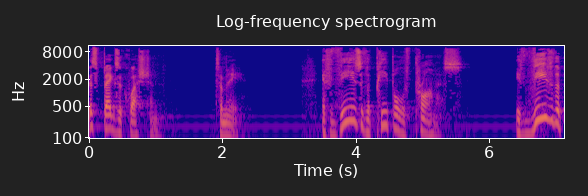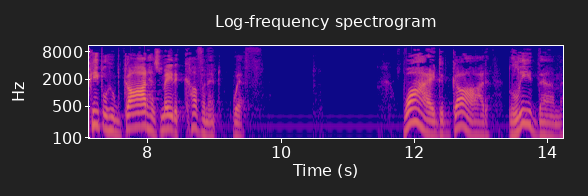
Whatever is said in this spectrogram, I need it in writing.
This begs a question to me. If these are the people of promise, if these are the people whom God has made a covenant with, why did God lead them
